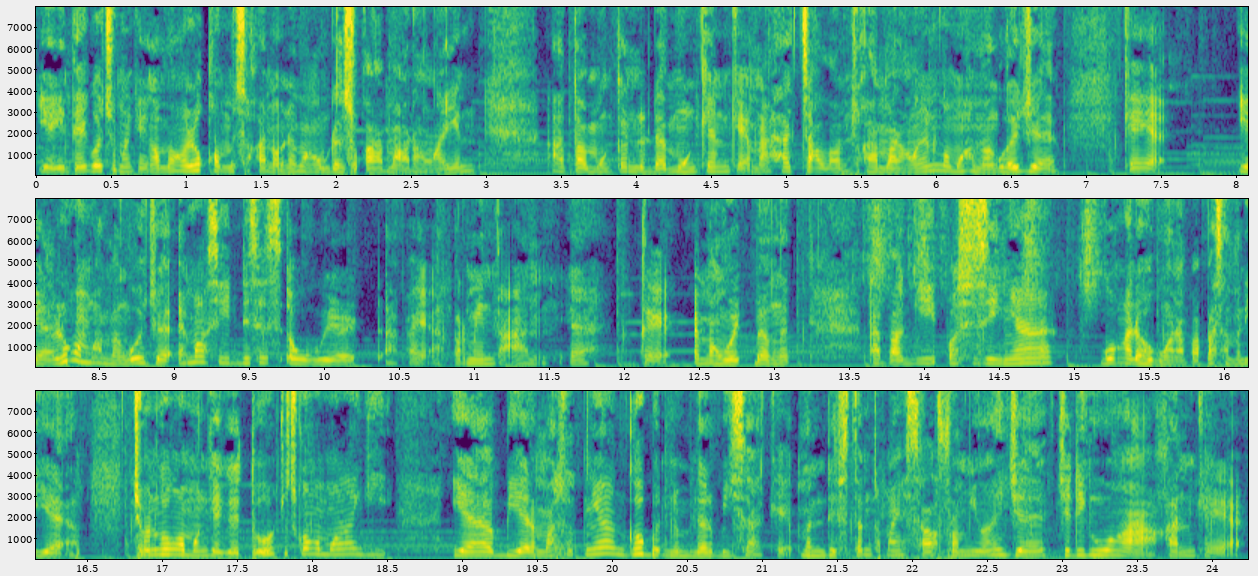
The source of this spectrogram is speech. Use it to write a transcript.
ya intinya gue cuma kayak ngomong lu kalau misalkan udah emang udah suka sama orang lain atau mungkin udah mungkin kayak merasa calon suka sama orang lain ngomong sama gue aja. Kayak ya lu ngomong sama gue aja emang sih this is a weird apa ya permintaan ya kayak emang weird banget. Apalagi posisinya gue gak ada hubungan apa apa sama dia. Cuman gue ngomong kayak gitu terus gue ngomong lagi ya biar maksudnya gue bener-bener bisa kayak mendistant myself from you aja jadi gue gak akan kayak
